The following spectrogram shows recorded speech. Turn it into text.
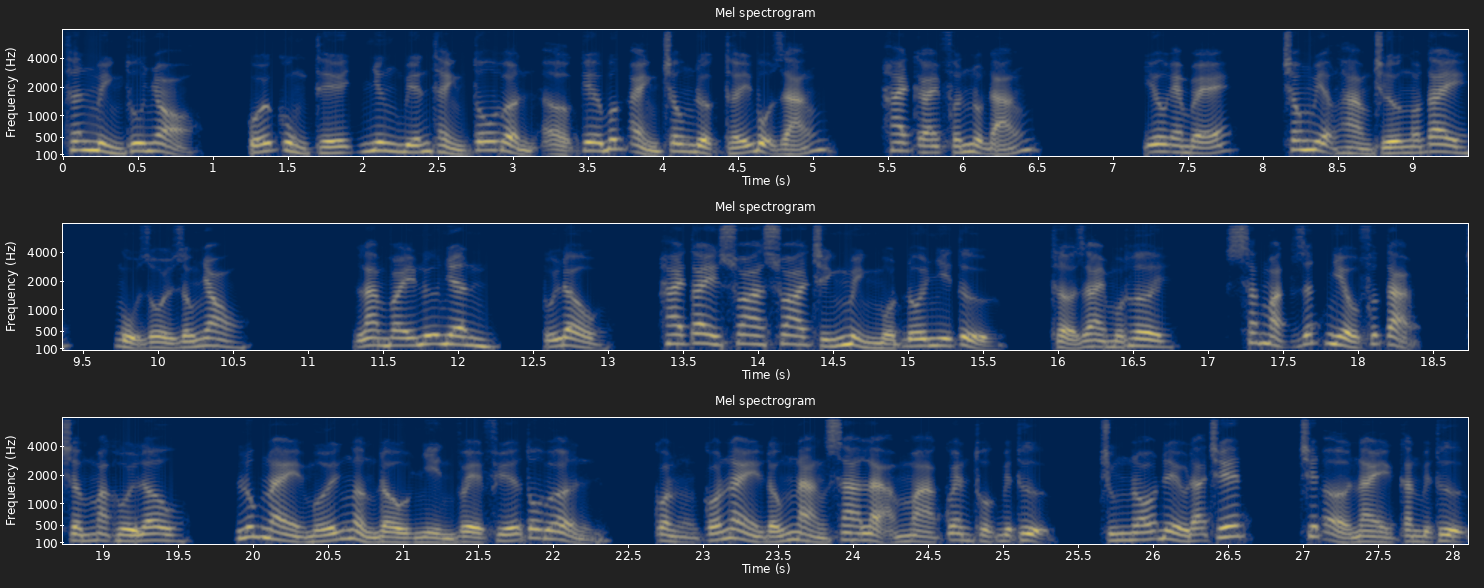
thân mình thu nhỏ, cuối cùng thế nhưng biến thành tô hẩn ở kia bức ảnh trông được thấy bộ dáng, hai cái phấn nộn đáng. Yêu em bé, trong miệng hàm chứa ngón tay, ngủ rồi giống nhau. Làm váy nữ nhân, túi đầu, hai tay xoa xoa chính mình một đôi nhi tử, thở dài một hơi, sắc mặt rất nhiều phức tạp, trầm mặc hồi lâu, lúc này mới ngẩng đầu nhìn về phía tô Bẩn, còn có này đống nàng xa lạ mà quen thuộc biệt thự, chúng nó đều đã chết, chết ở này căn biệt thự.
